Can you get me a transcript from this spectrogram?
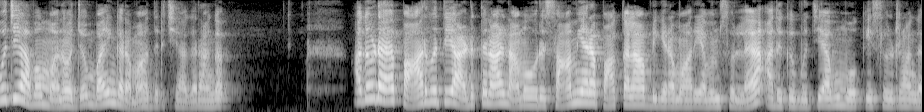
விஜயாவும் மனோஜும் பயங்கரமாக அதிர்ச்சி ஆகுறாங்க அதோட பார்வதி அடுத்த நாள் நாம் ஒரு சாமியாரை பார்க்கலாம் அப்படிங்கிற மாதிரியாவும் சொல்ல அதுக்கு விஜயாவும் ஓகே சொல்கிறாங்க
